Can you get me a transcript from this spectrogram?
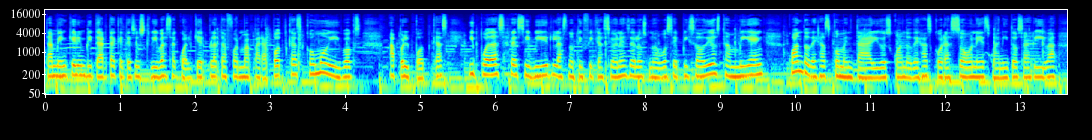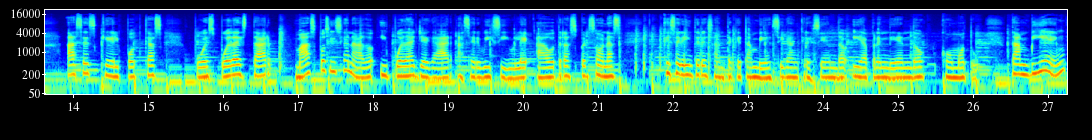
También quiero invitarte a que te suscribas a cualquier plataforma para podcast como Evox, Apple Podcast y puedas recibir las notificaciones de los nuevos episodios también. Cuando dejas comentarios, cuando dejas corazones, manitos arriba, haces que el podcast pues pueda estar más posicionado y pueda llegar a ser visible a otras personas que sería interesante que también sigan creciendo y aprendiendo como tú. También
